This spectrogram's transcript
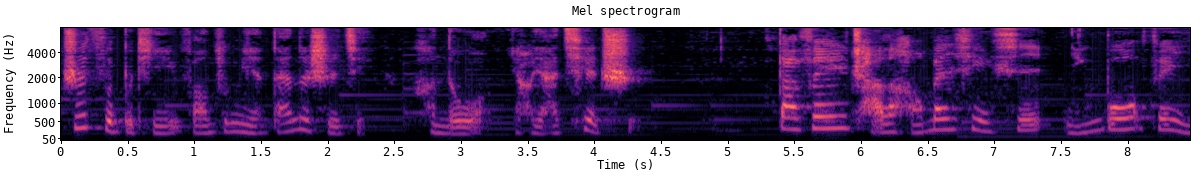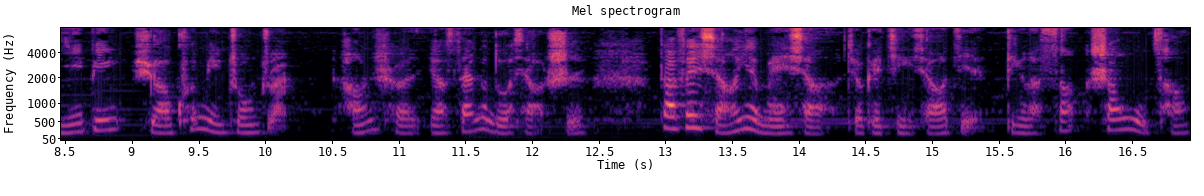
只字不提房租免单的事情，恨得我咬牙切齿。大飞查了航班信息，宁波飞宜宾需要昆明中转，航程要三个多小时。大飞想也没想，就给景小姐订了商商务舱。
